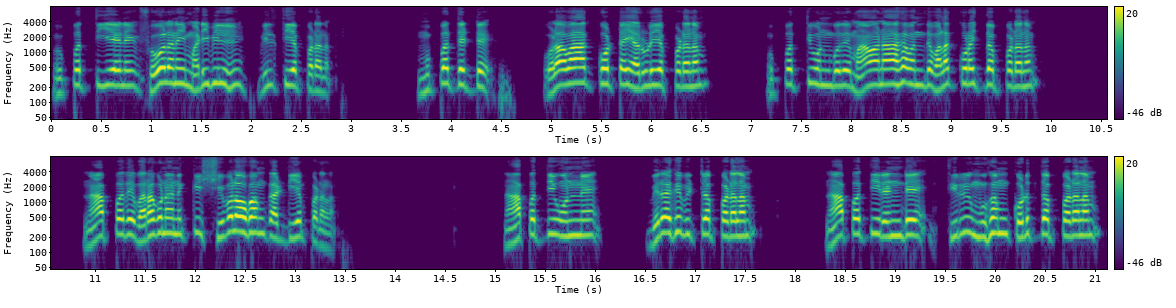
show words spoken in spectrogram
முப்பத்தி ஏழு சோழனை மடிவில் வீழ்த்திய படலம். முப்பத்தெட்டு உளவாக்கோட்டை அருளிய படலம். முப்பத்தி ஒன்பது மாவனாக வந்து வழக்குரைத்த படலம். நாற்பது வரகுணனுக்கு சிவலோகம் காட்டிய படலம். நாற்பத்தி ஒன்று விறகு விற்ற படலம். நாற்பத்தி ரெண்டு திருமுகம் கொடுத்த படலம்.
